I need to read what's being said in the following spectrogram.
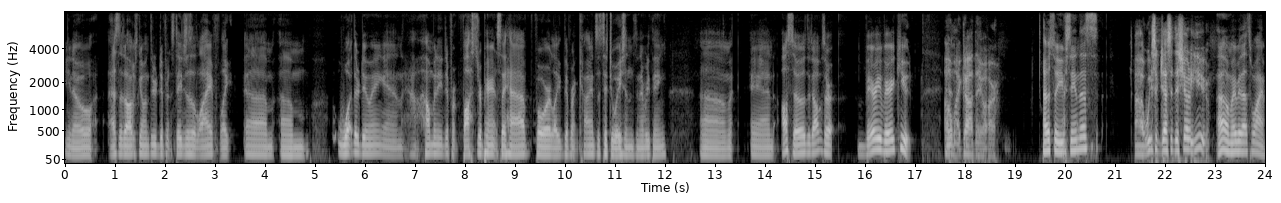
you know as the dog's going through different stages of life like um um what they're doing and how many different foster parents they have for like different kinds of situations and everything. Um, and also the dogs are very, very cute. oh my God, they are. Oh, so you've seen this? Uh, we suggested this show to you. Oh, maybe that's why.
